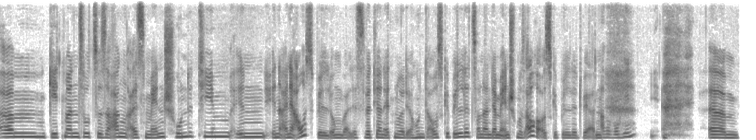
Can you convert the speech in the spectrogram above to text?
ähm, geht man sozusagen als Mensch-Hundeteam in, in eine Ausbildung, weil es wird ja nicht nur der Hund ausgebildet, sondern der Mensch muss auch ausgebildet werden. Aber wohin? ähm,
